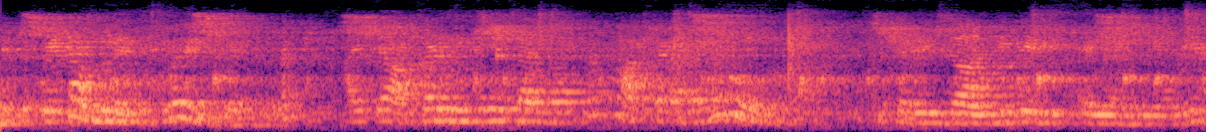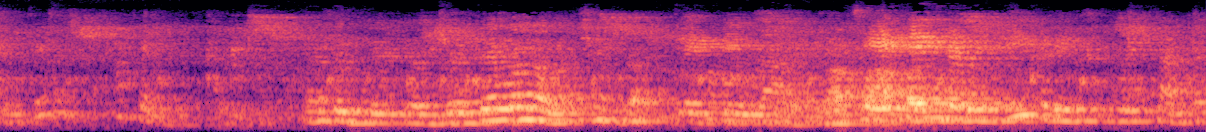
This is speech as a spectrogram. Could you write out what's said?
చుట్టుపెట్టి అంబులెన్స్లో వెళ్ళిపోయారు. అయితే అక్కడ దిగిన తర్వాత అక్కడ ఇక్కడ ఈ గాంధీకి తీసుకెళ్ళండి అని అంటే బ్లడ్ ఏమన్నా వచ్చిందా? చేతే ఇక్కడ ఉంది ఇక్కడ ఇన్స్ట్రుమెంట్స్ అంతా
